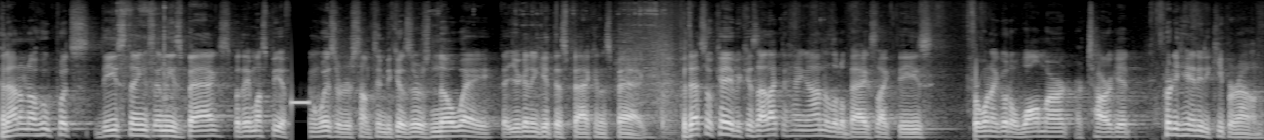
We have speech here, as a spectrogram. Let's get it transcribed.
And I don't know who puts these things in these bags, but they must be a wizard or something because there's no way that you're gonna get this back in this bag. But that's okay because I like to hang on to little bags like these for when I go to Walmart or Target. Pretty handy to keep around.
